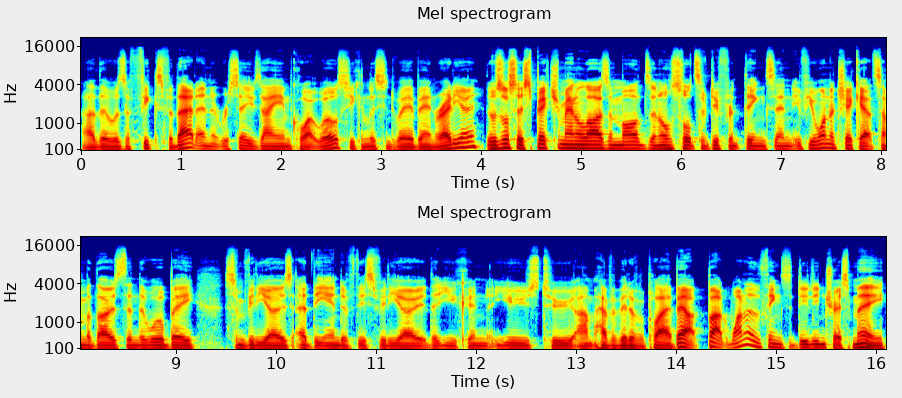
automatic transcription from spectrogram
uh, there was a fix for that, and it receives AM quite well, so you can listen to airband radio. There was also spectrum analyzer mods and all sorts of different things. And if you want to check out some of those, then there will be some videos at the end of this video that you can use to um, have a bit of a play about. But one of the things that did interest me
